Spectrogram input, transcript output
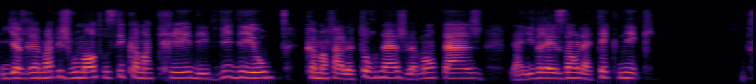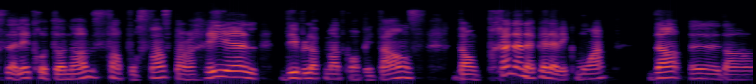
il y a vraiment, puis je vous montre aussi comment créer des vidéos, comment faire le tournage, le montage, la livraison, la technique. Vous allez être autonome 100% C'est un réel développement de compétences. Donc, prenez un appel avec moi dans, euh, dans,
